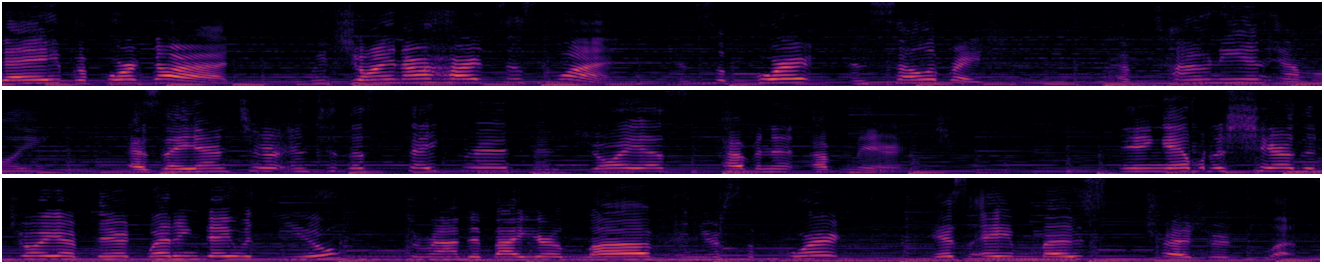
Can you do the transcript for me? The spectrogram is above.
Today, before God, we join our hearts as one in support and celebration of Tony and Emily as they enter into the sacred and joyous covenant of marriage. Being able to share the joy of their wedding day with you, surrounded by your love and your support, is a most treasured blessing.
